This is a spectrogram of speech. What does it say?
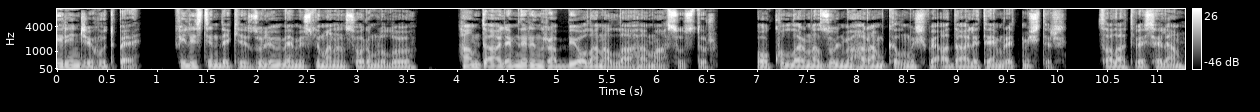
1. Hutbe Filistin'deki zulüm ve Müslümanın sorumluluğu, hamd alemlerin Rabbi olan Allah'a mahsustur. O kullarına zulmü haram kılmış ve adalet emretmiştir. Salat ve selam,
